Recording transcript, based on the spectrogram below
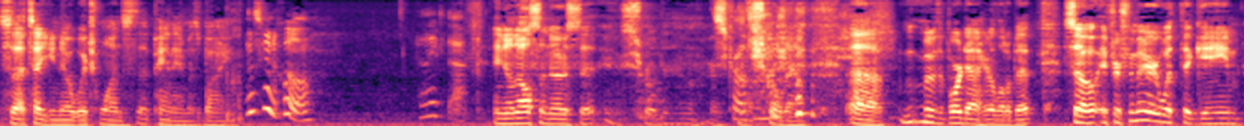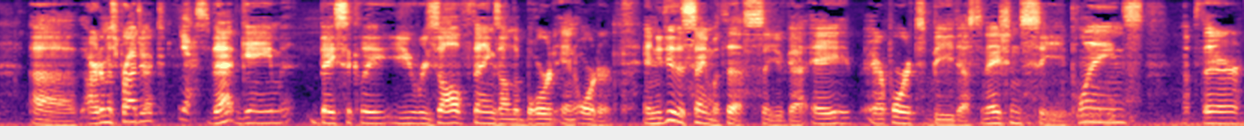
so that's how you know which ones the Pan Am is buying. That's kind of cool. I like that. And you'll also notice that scroll down, Scroll no, down. scroll down. uh, move the board down here a little bit. So if you're familiar with the game uh, Artemis Project, Yes. that game basically you resolve things on the board in order and you do the same with this so you've got a airports b destinations c planes up there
